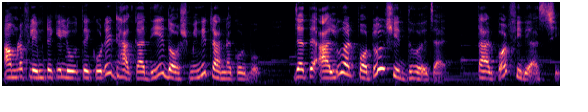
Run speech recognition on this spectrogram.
আমরা ফ্লেমটাকে লোতে করে ঢাকা দিয়ে দশ মিনিট রান্না করব। যাতে আলু আর পটল সিদ্ধ হয়ে যায়। তারপর ফিরে আসছি।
